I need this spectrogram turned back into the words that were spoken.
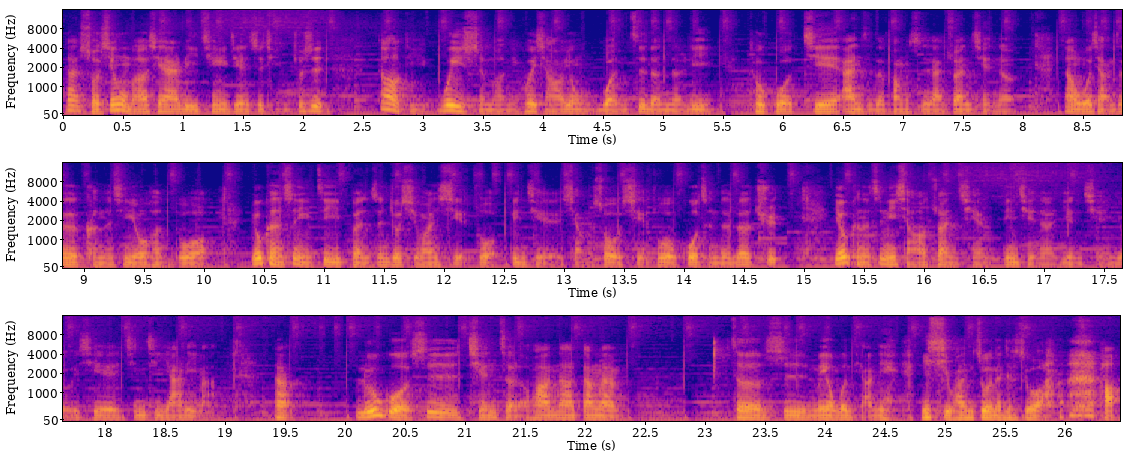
那首先我们要先来理清一件事情，就是到底为什么你会想要用文字的能力，透过接案子的方式来赚钱呢？那我想这个可能性有很多，有可能是你自己本身就喜欢写作，并且享受写作过程的乐趣，也有可能是你想要赚钱，并且呢眼前有一些经济压力嘛。那如果是前者的话，那当然。这是没有问题啊，你 你喜欢做那就做啊。好，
